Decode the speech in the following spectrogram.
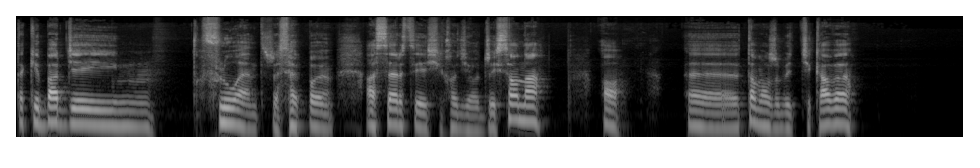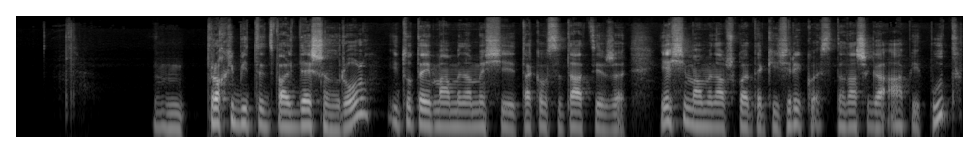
Takie bardziej mm, fluent, że tak powiem, asercje, jeśli chodzi o JSONa. O, e, to może być ciekawe. Prohibited Validation Rule i tutaj mamy na myśli taką sytuację, że jeśli mamy na przykład jakiś request do naszego API put,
